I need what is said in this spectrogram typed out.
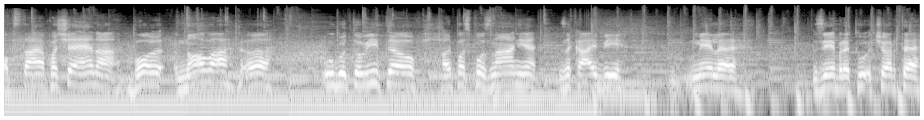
Obstaja pa še ena bolj nova uh, ugotovitev ali pa spoznanje, zakaj bi imele zebre tu črte.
